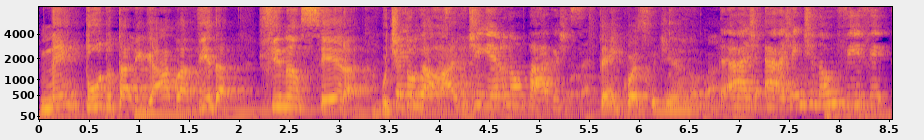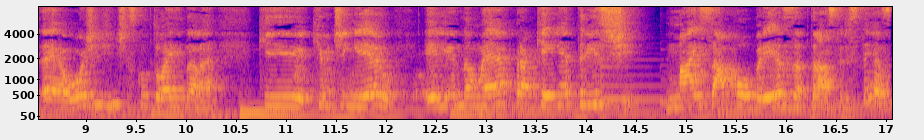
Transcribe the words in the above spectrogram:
Nem tudo tá ligado à vida financeira. O título da live. o dinheiro não paga, José. Tem coisas que o dinheiro não paga. A, a gente não vive. É, hoje a gente escutou ainda, né? Que, que o dinheiro ele não é para quem é triste, mas a pobreza traz tristeza.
